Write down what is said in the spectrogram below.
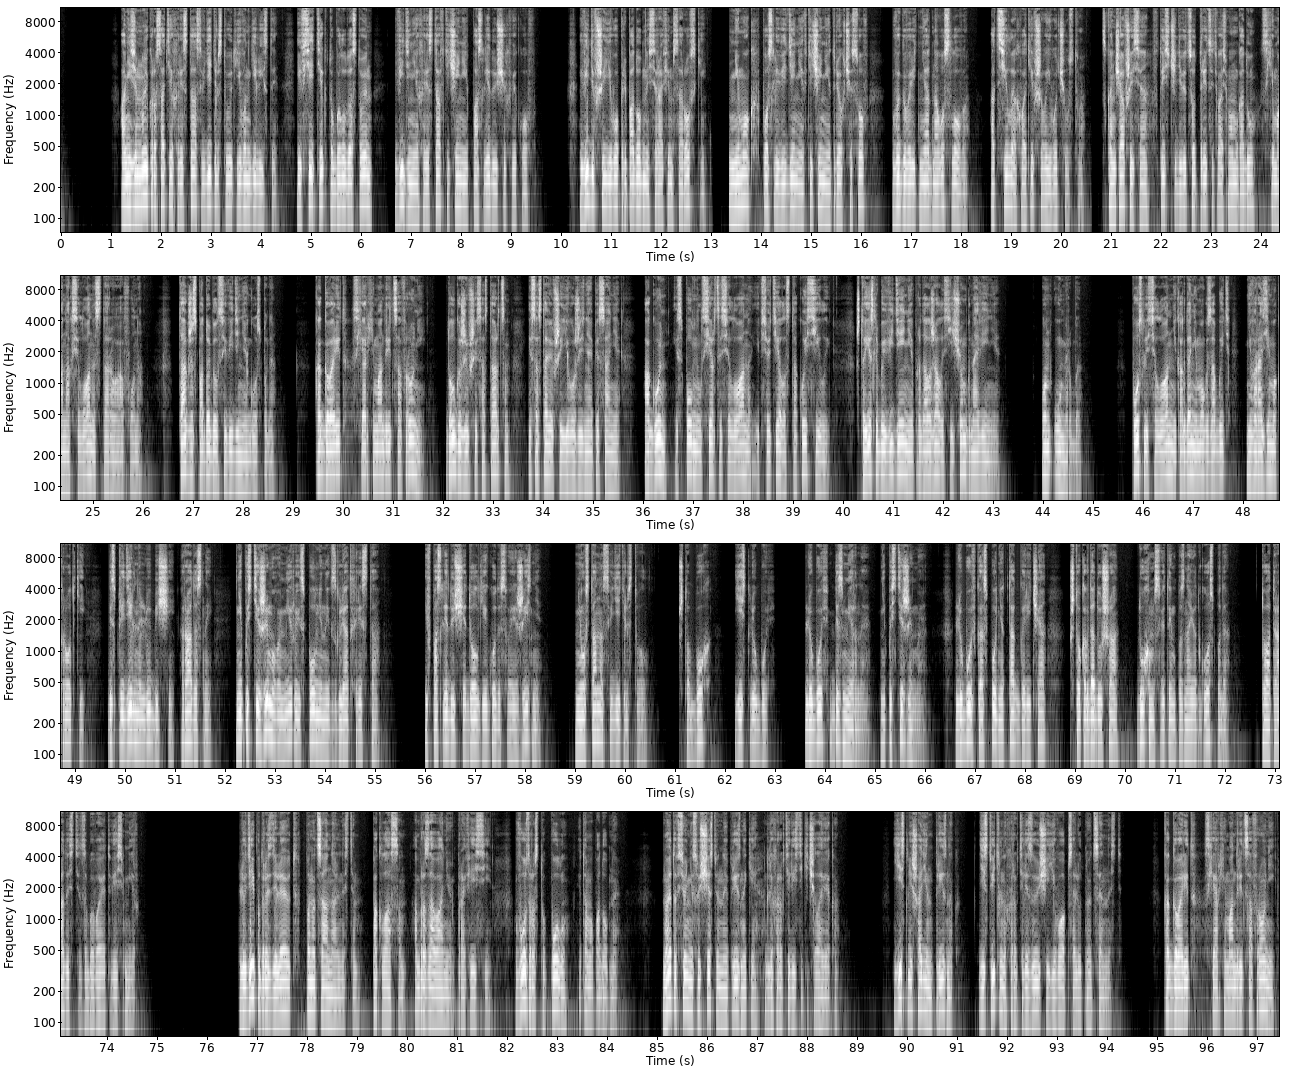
О неземной красоте Христа свидетельствуют евангелисты и все те, кто был удостоен видения Христа в течение последующих веков. Видевший его преподобный Серафим Саровский не мог после видения в течение трех часов выговорить ни одного слова от силы охватившего его чувства. Скончавшийся в 1938 году схемонах Силуан из Старого Афона также сподобился видения Господа. Как говорит схиархимандрит Сафроний, долго живший со старцем и составивший его жизнеописание, огонь исполнил сердце Силуана и все тело с такой силой, что если бы видение продолжалось еще мгновение, он умер бы. После Силуан никогда не мог забыть невыразимо кроткий, беспредельно любящий, радостный, непостижимого мира исполненный взгляд Христа, и в последующие долгие годы своей жизни неустанно свидетельствовал, что Бог есть любовь, любовь безмерная, непостижимая, любовь Господня так горяча, что когда душа Духом Святым познает Господа, то от радости забывает весь мир. Людей подразделяют по национальностям – по классам, образованию, профессии, возрасту, полу и тому подобное. Но это все несущественные признаки для характеристики человека. Есть лишь один признак, действительно характеризующий его абсолютную ценность. Как говорит схиархимандрит Сафроний,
